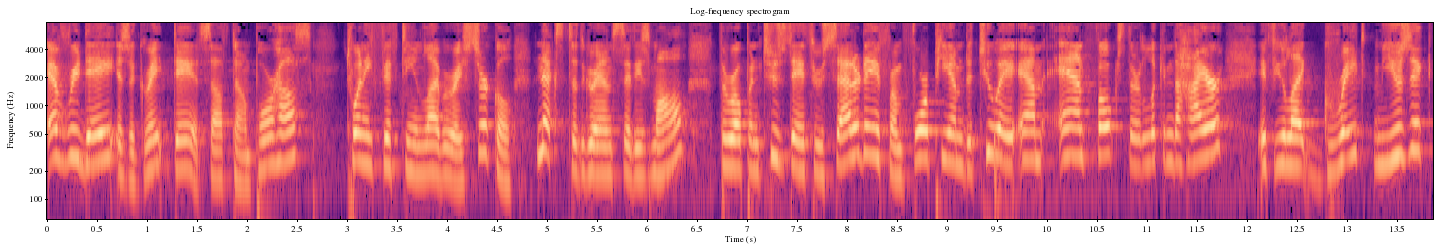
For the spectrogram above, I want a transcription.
every day is a great day at Southtown Pourhouse. 2015 Library Circle next to the Grand Cities Mall. They're open Tuesday through Saturday from 4 p.m. to 2 a.m. And folks, they're looking to hire. If you like great music,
